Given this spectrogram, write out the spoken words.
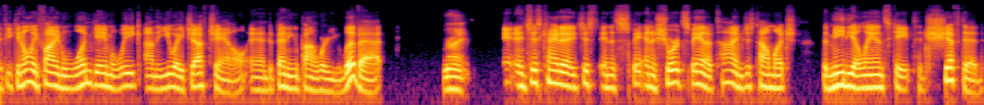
if you can only find one game a week on the UHF channel, and depending upon where you live at, right, it, just kind of just in a span in a short span of time, just how much the media landscape had shifted,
